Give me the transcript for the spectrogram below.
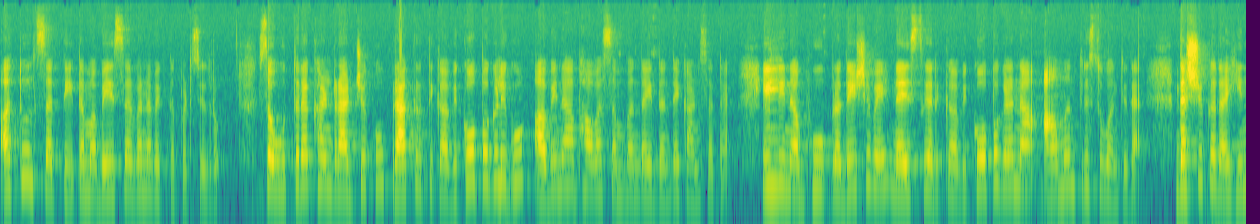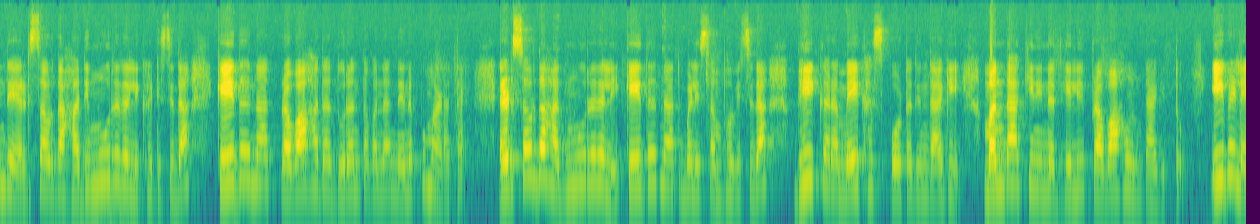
ಅತುಲ್ ಸತ್ತಿ ತಮ್ಮ ಬೇಸರವನ್ನು ವ್ಯಕ್ತಪಡಿಸಿದರು. ಸೊ, ಉತ್ತರಾಖಂಡ್ ರಾಜ್ಯಕ್ಕೂ ಪ್ರಾಕೃತಿಕ ವಿಕೋಪಗಳಿಗೂ ಅವಿನಾಭಾವ ಸಂಬಂಧ ಇದ್ದಂತೆ ಕಾಣಿಸುತ್ತೆ. ಇಲ್ಲಿನ ಭೂ ಪ್ರದೇಶವೇ ನೈಸರ್ಗಿಕ ವಿಕೋಪಗಳನ್ನು ಆಮಂತ್ರಿಸುವಂತಿದೆ. ದಶಕದ ಹಿಂದೆ ಎರಡ್ ಸಾವಿರದ ಹದಿಮೂರರಲ್ಲಿ ಘಟಿಸಿದ ಕೇದಾರ್ನಾಥ್ ಪ್ರವಾಹದ ದುರಂತವನ್ನ ನೆನಪು ಮಾಡುತ್ತೆ. ಎರಡ್ ಸಾವಿರದ ಹದಿಮೂರರಲ್ಲಿ ಕೇದಾರ್ನಾಥ್ ಬಳಿ ಸಂಭವಿಸಿದ ಭೀಕರ ಮೇಘ ಸ್ಫೋಟದಿಂದಾಗಿ ಮಂದಾಕಿನಿ ನದಿಯಲ್ಲಿ ಪ್ರವಾಹ ಉಂಟಾಗಿತ್ತು. ಈ ವೇಳೆ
